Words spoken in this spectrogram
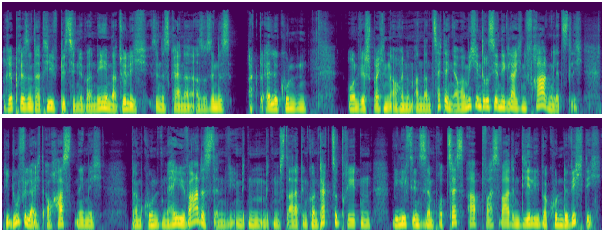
repräsentativ bisschen übernehmen. Natürlich sind es keine, also sind es aktuelle Kunden und wir sprechen auch in einem anderen Setting, aber mich interessieren die gleichen Fragen letztlich, die du vielleicht auch hast, nämlich, beim Kunden, hey, wie war das denn, wie, mit, dem, mit dem Startup in Kontakt zu treten? Wie lief in diesem Prozess ab? Was war denn dir, lieber Kunde, wichtig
